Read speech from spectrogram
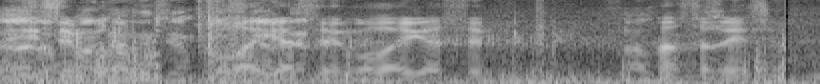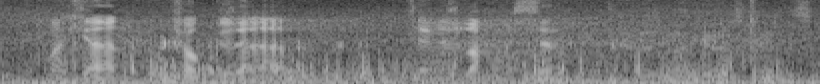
Evet, Reisim kardeşim, kolay gelsin, kolay gelsin. Nasılsın reisim? Makinen çok güzel abi. Temiz bakmışsın. Temiz bakıyoruz kardeşim.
